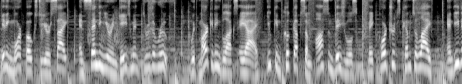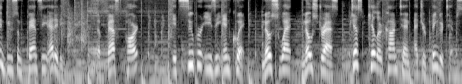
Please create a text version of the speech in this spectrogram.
getting more folks to your site, and sending your engagement through the roof. With Marketing Blocks AI, you can cook up some awesome visuals, make portraits come to life, and even do some fancy editing. The best part? It's super easy and quick. No sweat, no stress, just killer content at your fingertips.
